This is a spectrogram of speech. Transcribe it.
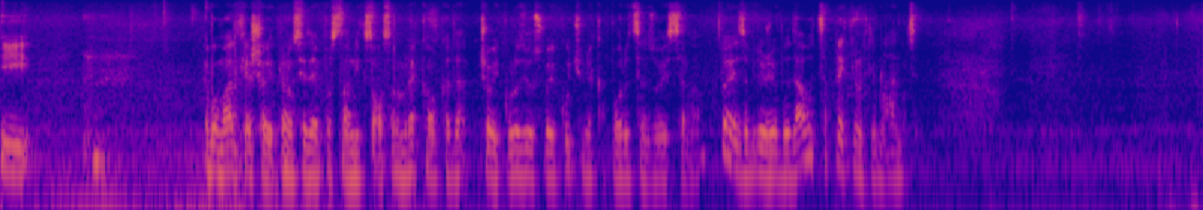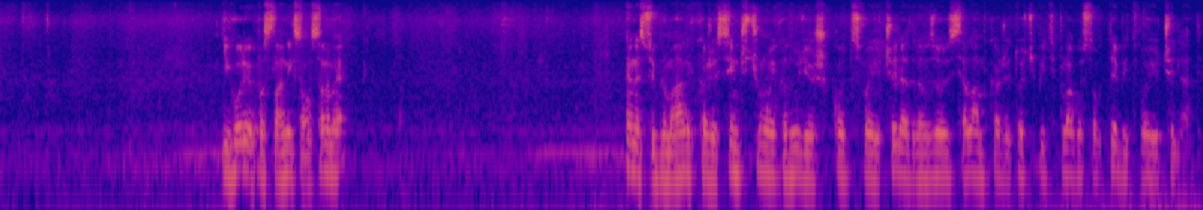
I Evo Malik Ešari prenosi da je poslanik sa osanom rekao kada čovjek ulazi u svoju kuću, neka porodica nazove selam. To je zabilježio Budavud sa prekinutim lancem. I govorio je poslanik sa osaname, Enes ibn Malik kaže, sinčiću moj, kad uđeš kod svoje čeljade, nazove selam, kaže, to će biti blagoslov tebi, tvoje čeljade.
